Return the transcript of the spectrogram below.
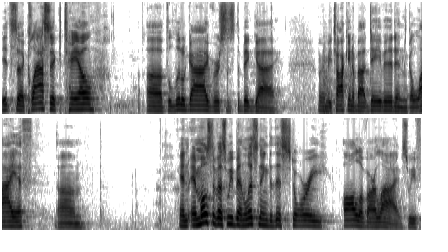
it's a classic tale of the little guy versus the big guy. We're going to be talking about David and Goliath. Um, and, and most of us, we've been listening to this story all of our lives. We've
